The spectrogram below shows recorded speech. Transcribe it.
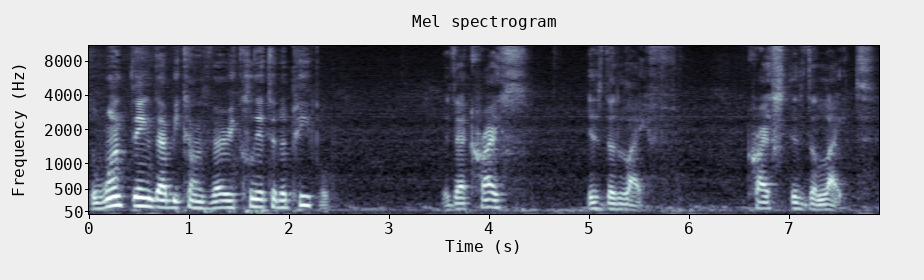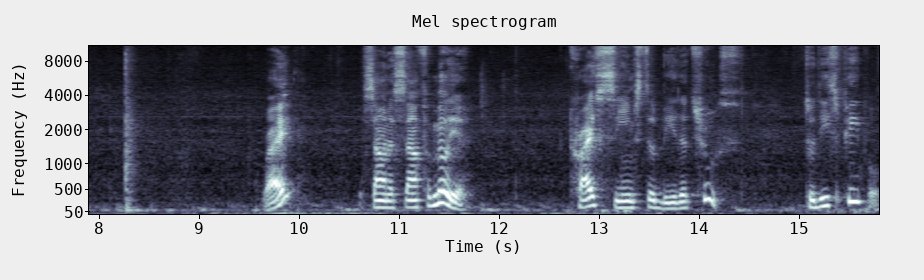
the one thing that becomes very clear to the people is that Christ is the life. Christ is the light. Right? It sounds sound familiar. Christ seems to be the truth to these people.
